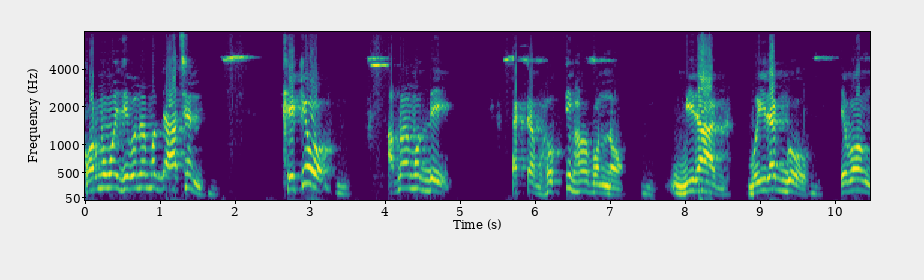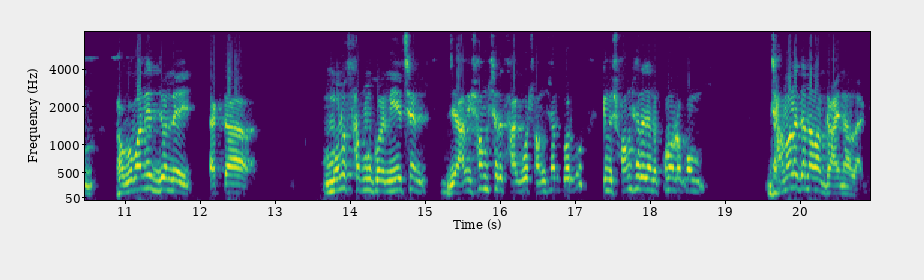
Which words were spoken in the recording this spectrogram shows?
কর্মময় জীবনের মধ্যে আছেন থেকেও আপনার মধ্যে একটা ভক্তিভাবাপন্ন বিরাগ বৈরাগ্য এবং ভগবানের জন্য একটা মনস্থাপন করে নিয়েছেন যে আমি সংসারে থাকব সংসার করব কিন্তু সংসারে যেন কোন রকম ঝামেলা যেন আমার গায়ে না লাগে।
